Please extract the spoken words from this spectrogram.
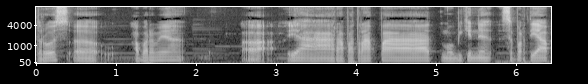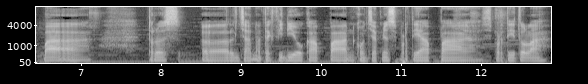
Terus uh, apa namanya uh, ya rapat-rapat mau bikinnya seperti apa. Terus uh, rencana tag video kapan konsepnya seperti apa seperti itulah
